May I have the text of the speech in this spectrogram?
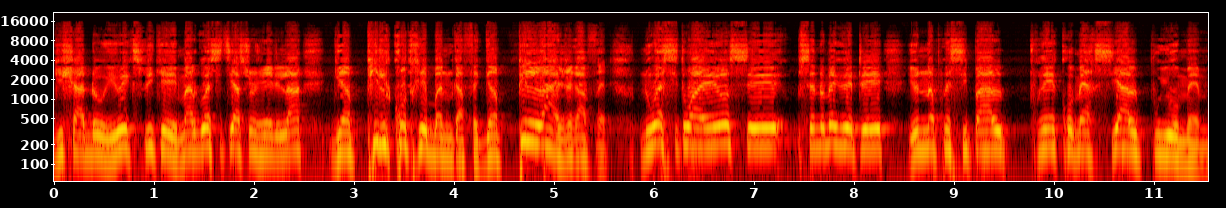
Gishado, yo eksplike, malgre sityasyon genye li la, gen pil kontreban ka fet, gen pil laj ka fet. Nou e sitwayen yo, se nou megrete, yon nan prinsipal, prè komersyal pou yo mèm.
